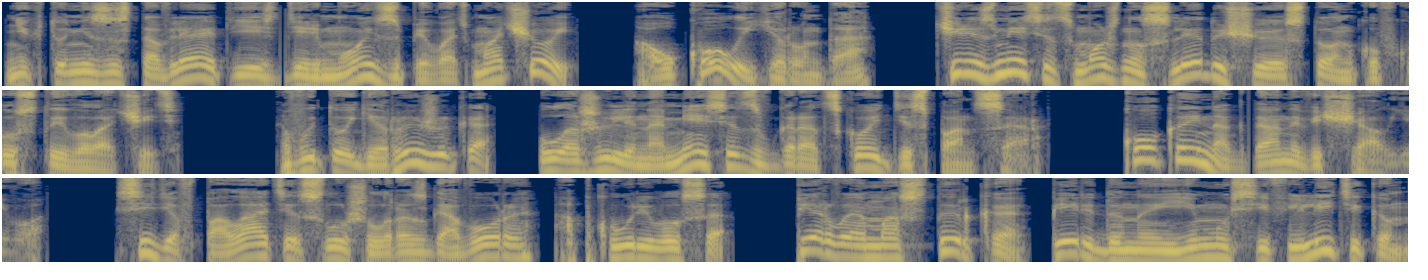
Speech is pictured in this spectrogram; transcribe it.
никто не заставляет есть дерьмо и запивать мочой, а уколы — ерунда. Через месяц можно следующую эстонку в кусты волочить. В итоге Рыжика уложили на месяц в городской диспансер. Кока иногда навещал его. Сидя в палате, слушал разговоры, обкуривался. Первая мастырка, переданная ему сифилитиком,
